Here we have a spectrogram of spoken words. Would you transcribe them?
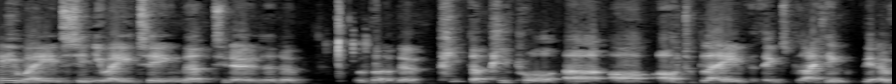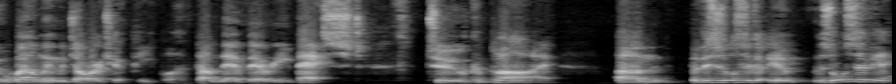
any way insinuating that you know that the, the, the people uh, are, are to blame for things, because I think the overwhelming majority of people have done their very best to comply. Um, but this is also got, you know, there's also an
